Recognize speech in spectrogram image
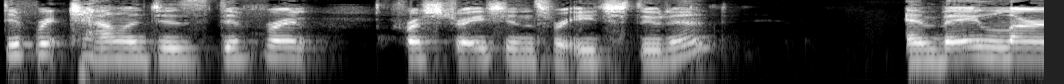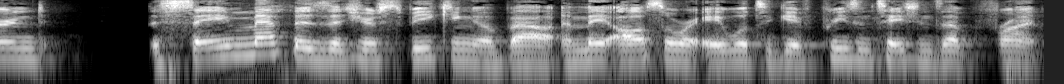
different challenges, different frustrations for each student. And they learned the same methods that you're speaking about and they also were able to give presentations up front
